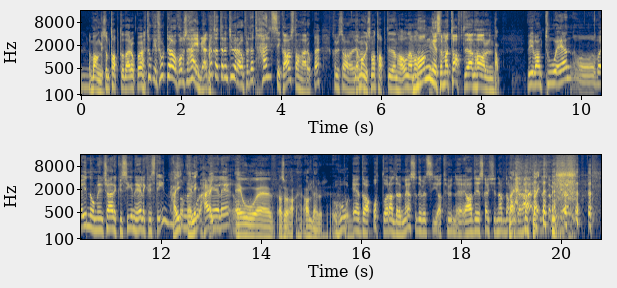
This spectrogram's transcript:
Det er mange som tapte der oppe. det tok jo 14 dager å komme seg hjem igjen vet etter en tur her oppe. Det er et helsike avstand der oppe. Hva du sa Det er mange som har tapt i den hallen. Det mange som har tapt i den hallen. Ja. Vi vant 2-1 og var innom min kjære kusine Eli Kristin. Hei, som Eli. Hei, Eli. Er jo eh, altså alder Og hun er da åtte år eldre enn meg, så det vil si at hun er Ja, det skal jeg ikke nevne alder her. nei. Det skal vi ikke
